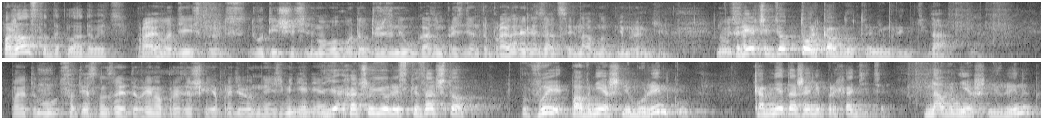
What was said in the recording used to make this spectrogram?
Пожалуйста, докладывайте. Правила действуют с 2007 года, утверждены указом президента правила реализации на внутреннем рынке. Ну, и, Речь идет только о внутреннем рынке. Да. Поэтому, соответственно, за это время произошли определенные изменения. Я хочу, Юрий, сказать, что вы по внешнему рынку Ко мне даже не приходите. На внешний рынок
